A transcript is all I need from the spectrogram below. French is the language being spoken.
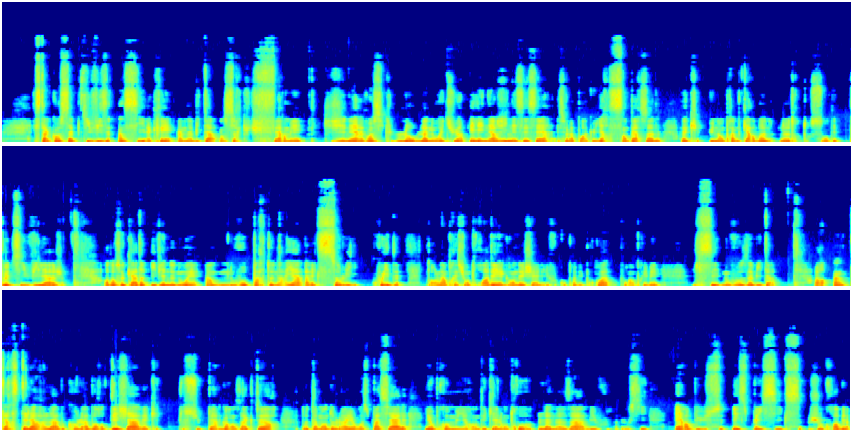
c'est un concept qui vise ainsi à créer un habitat en circuit fermé qui génère et recycle l'eau, la nourriture et l'énergie nécessaires, et cela pour accueillir 100 personnes avec une empreinte carbone neutre. Donc ce sont des petits villages. Dans ce cadre, ils viennent de nouer un nouveau partenariat avec SoliQuid dans l'impression 3D à grande échelle. Et vous comprenez pourquoi, pour imprimer ces nouveaux habitats. Alors Interstellar Lab collabore déjà avec de super grands acteurs notamment de l'aérospatiale, et au premier rang desquels on trouve la NASA, mais vous avez aussi Airbus et SpaceX, je crois bien.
